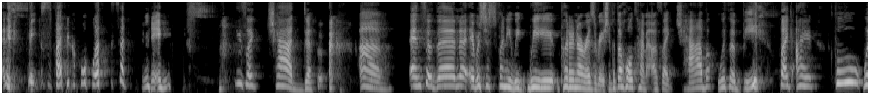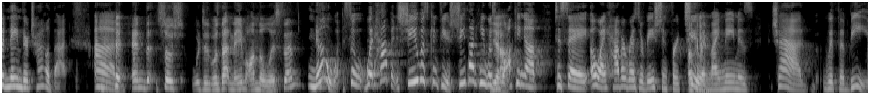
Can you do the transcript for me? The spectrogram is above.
And he's like, what's name? He's like, Chad. Um, and so then it was just funny. We we put in our reservation, but the whole time I was like, Chab with a B. like I who would name their child that? Um, and so was that name on the list then? No. So what happened? She was confused. She thought he was yeah. walking up to say, "Oh, I have a reservation for two, okay. and my name is Chad with a B."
